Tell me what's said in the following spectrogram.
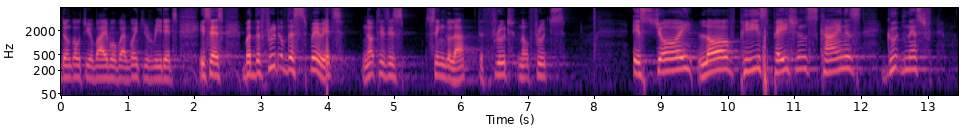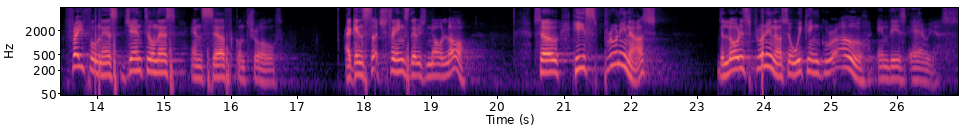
don't go to your Bible, but I'm going to read it. It says, But the fruit of the Spirit, notice is singular, the fruit, not fruits, is joy, love, peace, patience, kindness, goodness, faithfulness, gentleness, and self control. Against such things there is no law. So he's pruning us. The Lord is pruning us so we can grow in these areas.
